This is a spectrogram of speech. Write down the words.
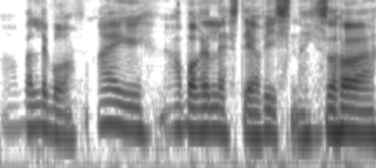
Ja, veldig bra. Jeg har bare lest i avisen, så eh.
